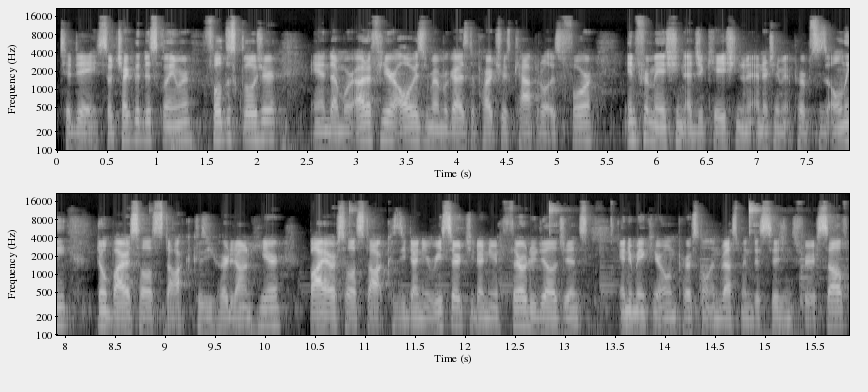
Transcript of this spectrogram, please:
today. So check the disclaimer, full disclosure, and um, we're out of here. Always remember, guys, Departures Capital is for information, education, and entertainment purposes only. Don't buy or sell a stock because you heard it on here. Buy or sell a stock because you've done your research, you've done your thorough due diligence, and you make your own personal investment decisions for yourself.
